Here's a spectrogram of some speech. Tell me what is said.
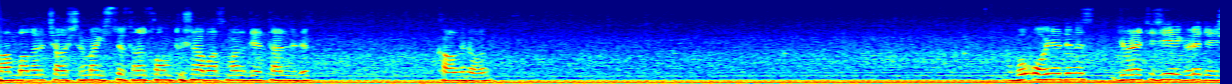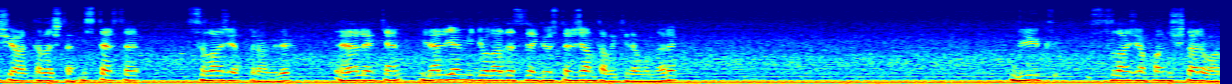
lambaları çalıştırmak istiyorsanız home tuşuna basmanız yeterlidir. Kaldıralım. Bu oynadığınız yöneticiye göre değişiyor arkadaşlar. İsterse slash yaptırabilir. İlerlerken, ilerleyen videolarda size göstereceğim tabii ki de bunları. Büyük slash yapan işler var.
